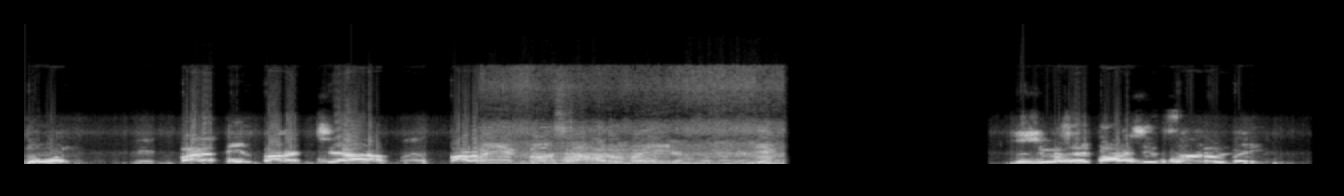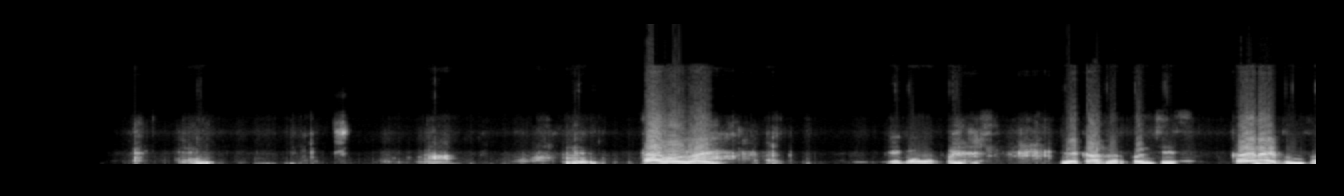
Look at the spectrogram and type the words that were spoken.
दोन. बारा तीन बारा चार. बारा एक दोन सहा रुपये. बाराशे सहा रुपये. काय भाऊ जाईल एक हजार पंचवीस. एक हजार पंचवीस काय नाही तुमचं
